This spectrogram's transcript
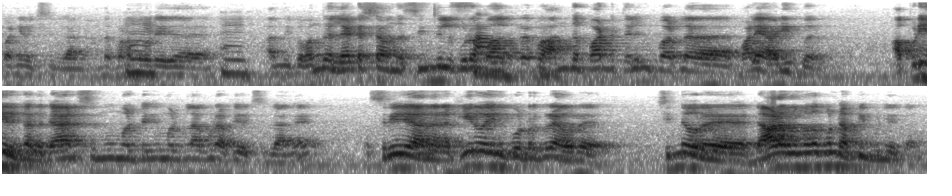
பண்ணி வச்சிருக்காங்க அந்த படத்துடைய. அந்த இப்போ வந்து லேட்டஸ்டா வந்த சிங்கிள் கூட. பாக்குறப்ப அந்த பாட்டு தெலுங்கு பாட்டுல பழைய ஆடிப்பாரு அப்படியே இருக்கு அந்த டான்ஸ் மூமெண்ட் மூமெண்ட்லாம் கூட அப்படியே வச்சிருக்காங்க. ஸ்ரீ அந்த ஹீரோயின் போட்டிருக்கிற ஒரு சின்ன ஒரு டாலர் முதல் கொண்டு அப்படி பண்ணியிருக்காங்க.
